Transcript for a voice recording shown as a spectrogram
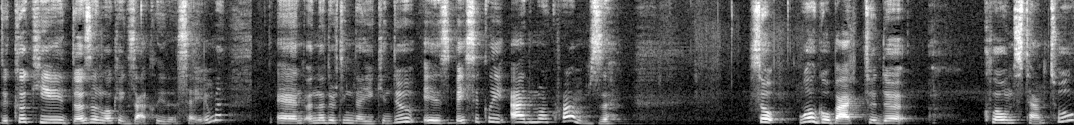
The cookie doesn't look exactly the same. And another thing that you can do is basically add more crumbs. So we'll go back to the clone stamp tool,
